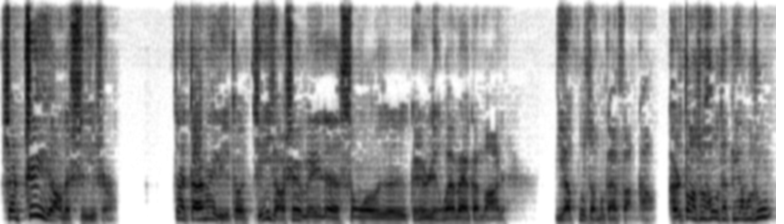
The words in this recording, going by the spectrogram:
像这样的实习生，在单位里头谨小慎微的送给人领外卖干嘛的，也不怎么敢反抗。可是到最后他憋不住，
